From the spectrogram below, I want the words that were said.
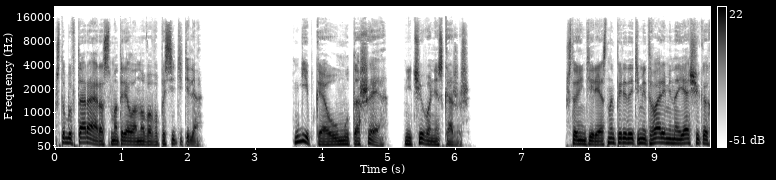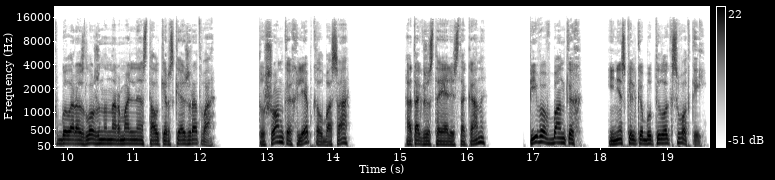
чтобы вторая рассмотрела нового посетителя. Гибкая умута шея, ничего не скажешь. Что интересно, перед этими тварями на ящиках была разложена нормальная сталкерская жратва. Тушенка, хлеб, колбаса, а также стояли стаканы, пиво в банках и несколько бутылок с водкой,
